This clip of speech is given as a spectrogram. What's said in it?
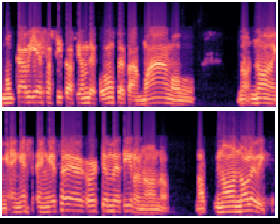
nunca vi esa situación de Ponce, San Juan o, no, no, en, en, en esa cuestión de tiro, no, no, no, no, no he visto.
